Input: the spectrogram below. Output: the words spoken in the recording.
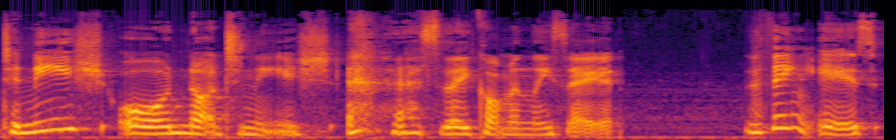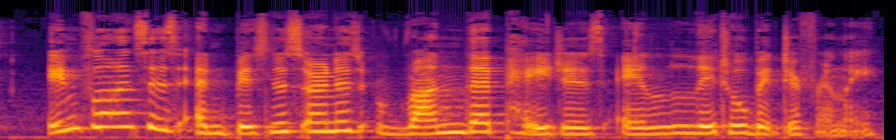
To niche or not to niche, as they commonly say it. The thing is, influencers and business owners run their pages a little bit differently.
